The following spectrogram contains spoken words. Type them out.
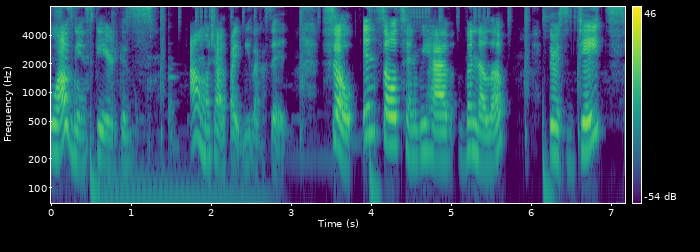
Ooh, I was getting scared because I don't want y'all to fight me, like I said. So in Sultan, we have vanilla. There's dates,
